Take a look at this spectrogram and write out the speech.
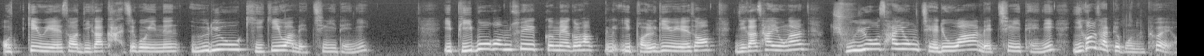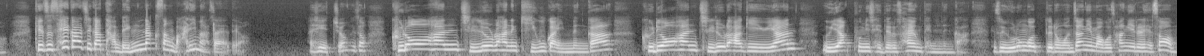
얻기 위해서 네가 가지고 있는 의료기기와 매칭이 되니? 이 비보험 수익 금액을 확, 이 벌기 위해서 네가 사용한 주요 사용 재료와 매칭이 되니? 이걸 살펴보는 표예요. 그래서 세 가지가 다 맥락상 말이 맞아야 돼요. 아시겠죠? 그래서 그러한 진료를 하는 기구가 있는가, 그러한 진료를 하기 위한 의약품이 제대로 사용됐는가. 그래서 이런 것들은 원장님하고 상의를 해서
